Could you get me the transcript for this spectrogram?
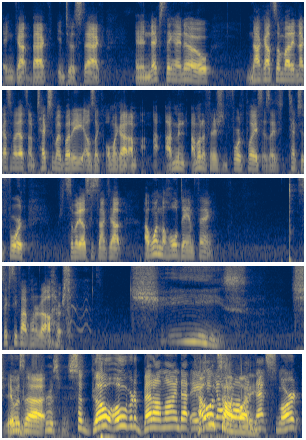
and got back into a stack. And then next thing I know, knock out somebody, knock out somebody else. I'm texting my buddy. I was like, oh my god, I'm I'm in, I'm gonna finish in fourth place. As I texted fourth, somebody else gets knocked out. I won the whole damn thing. Sixty five hundred dollars. Jeez. It was uh Christmas. So go over to betonline.ag. Peloton Y'all know I'm not money. that smart.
